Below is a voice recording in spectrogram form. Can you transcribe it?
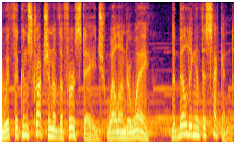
With the construction of the first stage well underway, the building of the second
